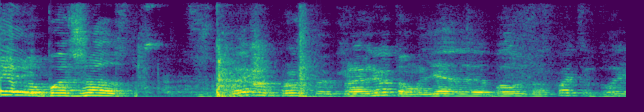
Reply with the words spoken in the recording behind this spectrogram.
Ну, пожалуйста. Давай мы просто пролетом, или я должен спать вдвоем.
